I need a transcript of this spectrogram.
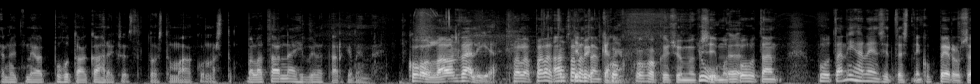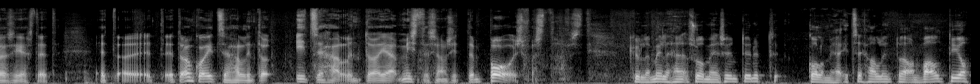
ja nyt me puhutaan 18 maakunnasta. Palataan näihin vielä tarkemmin. Koolla on väliä. Pala, palata, palataan koko, koko kysymyksiin, Juu, mutta puhutaan, puhutaan ihan ensin tästä niin perusasiasta, että että että että onko itsehallinto itsehallintoa ja mistä se on sitten pois vastaavasti. Kyllä, meillähän Suomeen syntyy nyt kolmea itsehallintoa, on valtio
